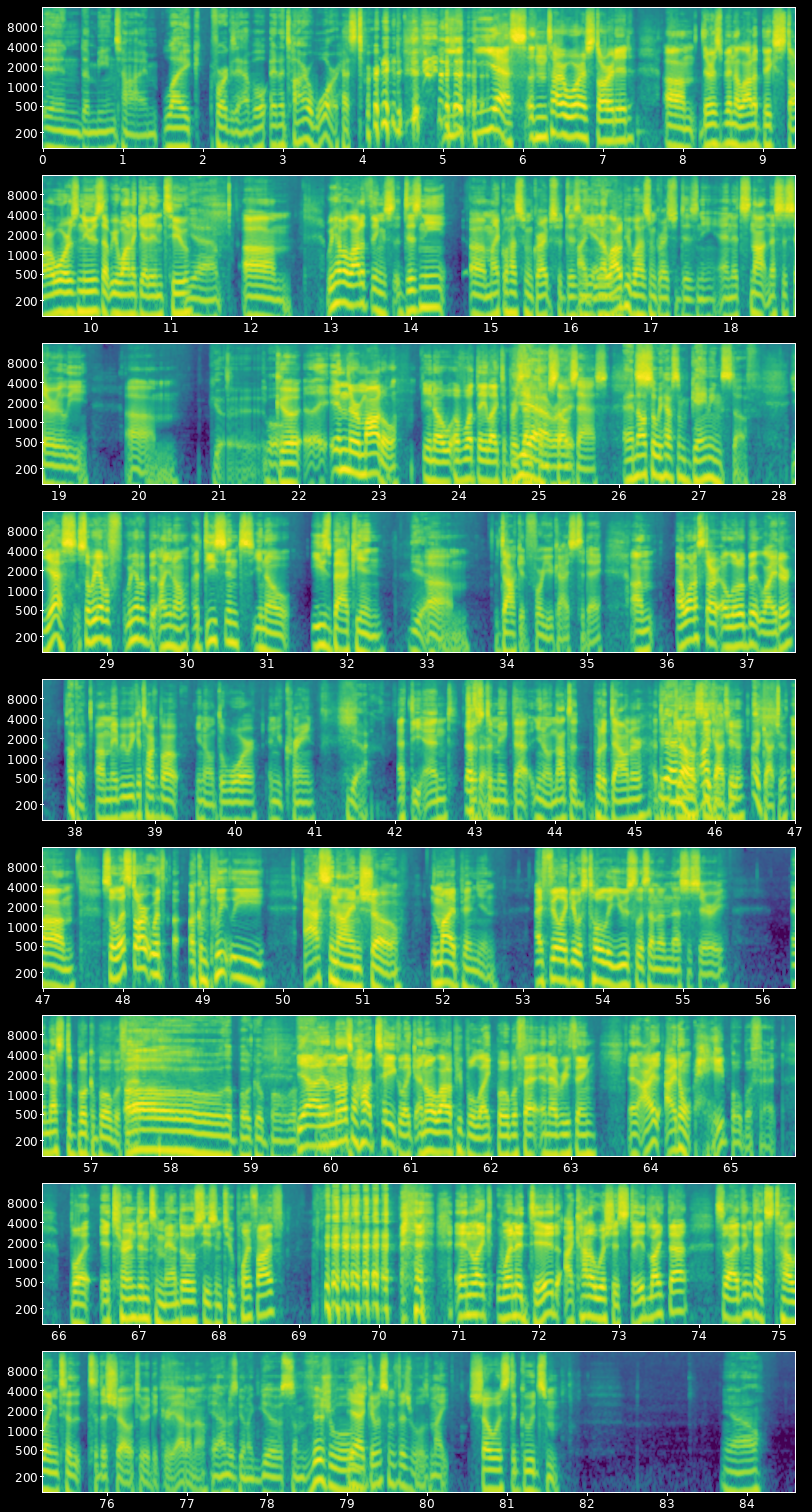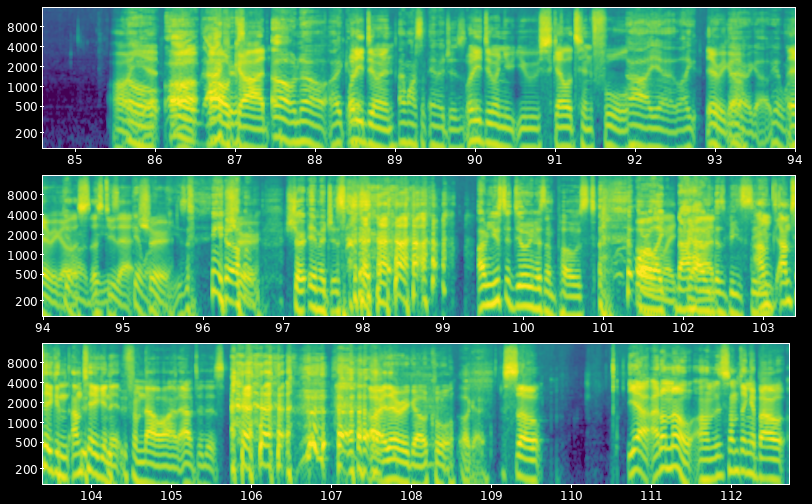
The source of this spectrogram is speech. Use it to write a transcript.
in the meantime. Like, for example, an entire war has started. Y- yes, an entire war has started. Um, there's been a lot of big Star Wars news that we want to get into. yeah. Um, we have a lot of things. Disney, uh, Michael has some gripes with Disney, and a lot of people have some gripes with Disney, and it's not necessarily um, Good. Well, good uh, in their model, you know, of what they like to present Yeah, themselves as. And also, we have some gaming stuff. Yes, so we have a f- we have a bit, uh, you know a decent you know ease back in Yeah. um, docket for you guys today. Um, I want to start a little bit lighter. okay. Um, maybe we could talk about you know the war in Ukraine. Yeah. at the end That's just to fair. make that you know not to put a downer at the Yeah, beginning no, of season I got two. you. I got you. Um, so let's start with a- a completely asinine show, in my opinion. I feel like it was totally useless and unnecessary, and that's the Book of Boba Fett. Oh, the Book of Boba. yeah, I Fett. know that's a hot take. Like I know a lot of people like Boba Fett and everything, and I I don't hate Boba Fett, but it turned into Mando season two point five. and like when it did, I kind of wish it stayed like that. So I think that's telling to to the show to a degree. I don't know. Yeah, I'm just gonna give some visuals. Yeah, give us some visuals, might show us the goods. m- You know. Oh, Oh, yeah. oh, Oh, oh. God. Oh no! I, What are you doing? I want some images. What are you doing, you you skeleton fool? Ah, yeah, like There we go. There we go. Get one, There we go. Let's- let's do that. Get Sure. You know? Sure. sure. Images. I'm used to doing this in post, or Oh like not having this be seen. I'm I'm taking I'm taking it from now on after this. All right, there we go. Cool. okay. So, yeah, I don't know. Um, there's something about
